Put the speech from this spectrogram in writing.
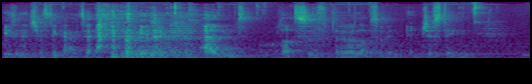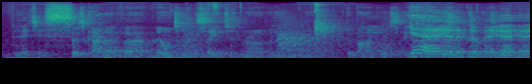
he's an interesting character, Yeah, you know. yeah, yeah. And lots of there are lots of interesting religious. So it's kind of uh, Milton Satan rather than uh, the Bible Satan. Yeah, yeah, a little bit, yeah, yeah,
